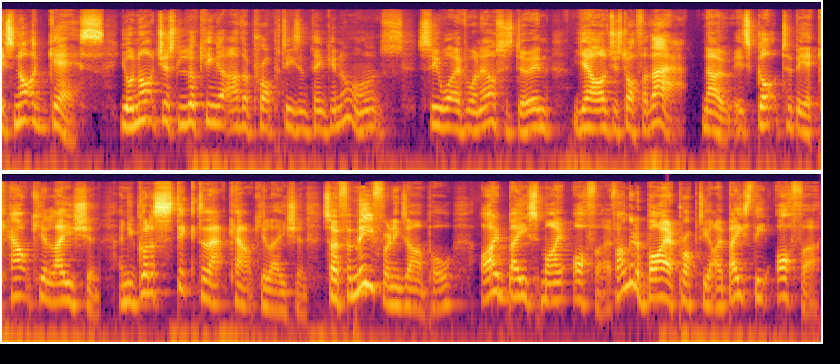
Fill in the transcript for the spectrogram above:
It's not a guess. You're not just looking at other properties and thinking, oh, let's see what everyone else is doing. Yeah, I'll just offer that. No, it's got to be a calculation and you've got to stick to that calculation. So, for me, for an example, I base my offer. If I'm going to buy a property, I base the offer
